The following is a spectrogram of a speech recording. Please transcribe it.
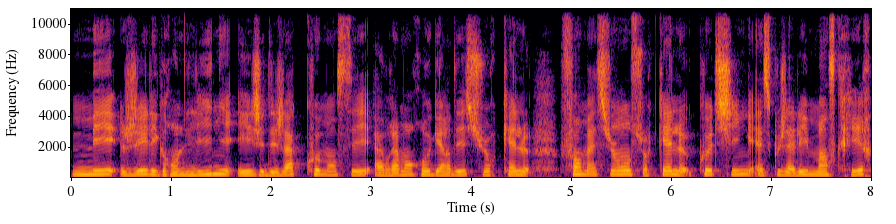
mais j'ai les grandes lignes et j'ai déjà commencé à vraiment regarder sur quelle formation, sur quel coaching est-ce que j'allais m'inscrire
